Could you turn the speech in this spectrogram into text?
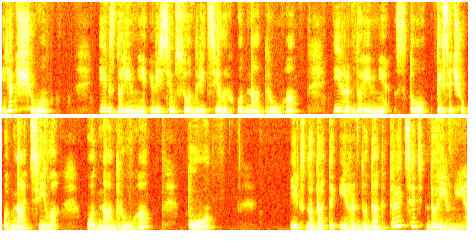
Якщо х дорівнює 802,1 друга, y дорівнює 100 1001,1 друга, то х додати y додати 30 дорівнює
